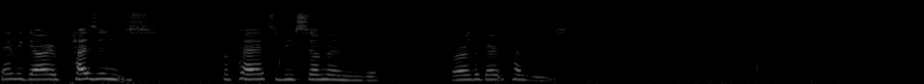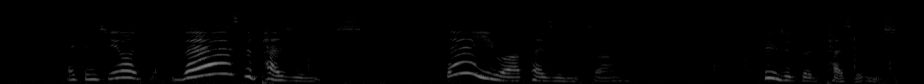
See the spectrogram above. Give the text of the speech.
Here we go. Peasants, prepare to be summoned. Where are the goat peasants? I can see like, there's the peasants. There you are, peasants. Oh. Who's a good peasant?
